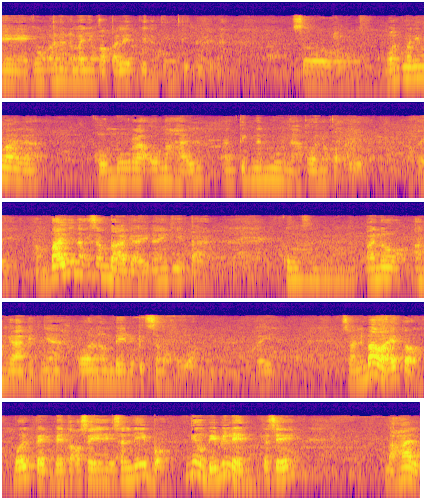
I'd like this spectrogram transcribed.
Eh, kung ano naman yung kapalit, yun ang tinitignan nila. So, wag maniwala kung mura o mahal, ang tignan muna kung anong kapalit. Okay? Ang value ng isang bagay, nakikita kung ano ang gamit niya o anong benefits na makuha mo. Okay? So, halimbawa, ito, ballpen, benta ko sa iyo ng isang libo. Hindi mo bibilin kasi mahal.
